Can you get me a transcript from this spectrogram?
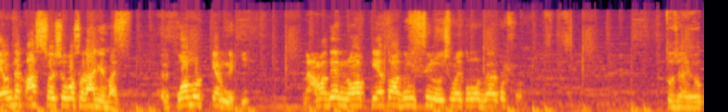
এখন তো পাঁচ, ছয়শো বছর আগে ভাই, তাহলে কমোড কেমনে কি? না আমাদের নখ এত আধুনিক ছিল, ওই সময় কমোড ব্যবহার করতো? তো যাই হোক,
